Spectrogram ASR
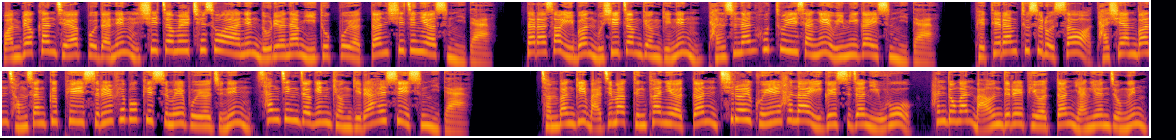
완벽한 제압보다는 실점을 최소화하는 노련함 이 돋보였던 시즌이었습니다. 따라서 이번 무실점 경기는 단순한 호투 이상의 의미가 있습니다. 베테랑 투수로서 다시 한번 정상급 페이스를 회복했음을 보여주는 상징적인 경기라 할 수 있습니다. 전반기 마지막 등판이었던 7월 9일 하나 이글스전 이후 한동안 마운드를 비웠던 양현종은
